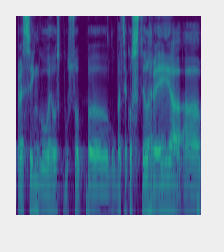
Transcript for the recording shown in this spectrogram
pressingu, jeho způsob vůbec jako styl hry a, a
